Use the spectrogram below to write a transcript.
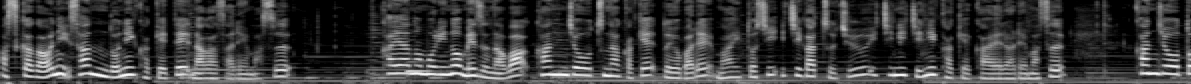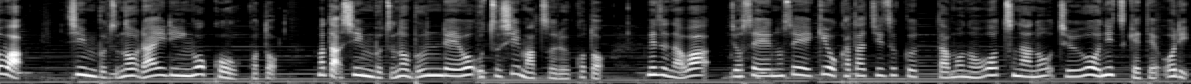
飛鳥川に3度にかけて流されます。茅の森の目綱は環状綱掛けと呼ばれ毎年1月11日に掛け替えられます。環状とは神仏の来臨を請うこと。また神仏の分霊を移し祀ること。メズナは女性の性器を形作ったものを綱の中央につけており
